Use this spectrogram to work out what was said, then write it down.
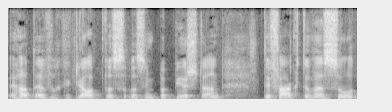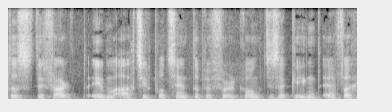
er hat einfach geglaubt, was, was im Papier stand. De facto war es so, dass de facto eben 80 Prozent der Bevölkerung dieser Gegend einfach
